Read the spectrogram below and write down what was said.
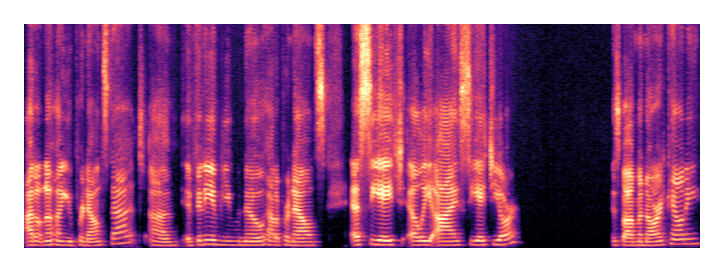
I don't know how you pronounce that. Um, if any of you know how to pronounce S C H L E I C H E R, is by Menard County.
